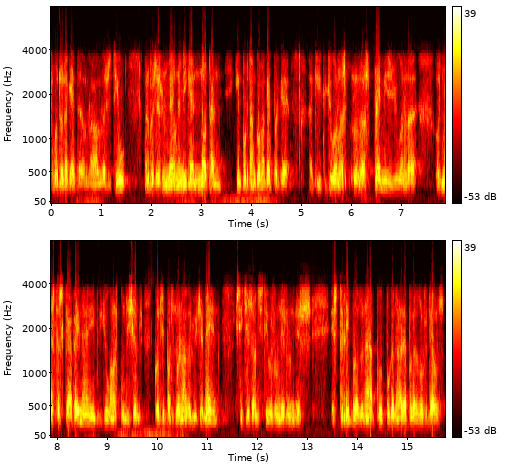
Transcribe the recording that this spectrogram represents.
sobretot aquest, el, el d'estiu, bueno, doncs és una, una mica no tan important com aquest, perquè aquí juguen les, les premis, juguen la, els mestres que venen, i juguen les condicions que els hi pots donar d'allotjament, si ets a l'estiu és, un, és, un, és, és terrible donar, puc, puc donar època dels hotels,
